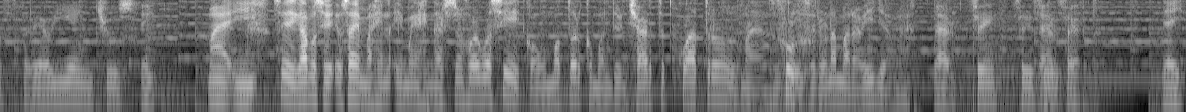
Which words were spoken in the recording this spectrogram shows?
estaría bien chus. Sí. Ma, y Sí, digamos, sí, o sea, imagina- imaginarse un juego así con un motor como el de Uncharted 4, más Uf. sería una maravilla, ma. claro. Sí, sí, sí, Claro, exacto. De ahí.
